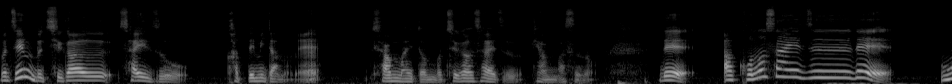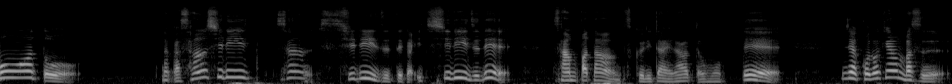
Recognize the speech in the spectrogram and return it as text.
まあ、全部違うサイズを買ってみたのね3枚とも違うサイズキャンバスの。であこのサイズでもうあとなんか3シリーズ3シリーズっていうか1シリーズで3パターン作りたいなって思ってじゃあこのキャンバス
